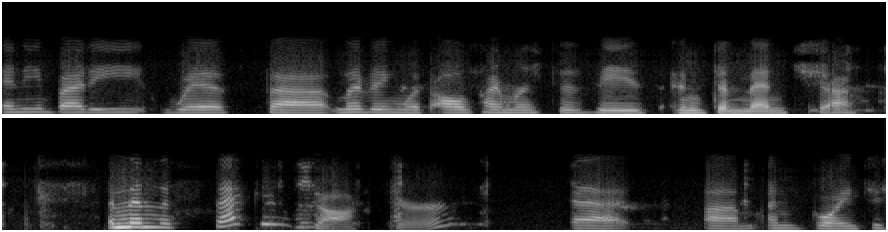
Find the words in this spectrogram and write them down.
anybody with uh, living with Alzheimer's disease and dementia. And then the second doctor that um, I'm going to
